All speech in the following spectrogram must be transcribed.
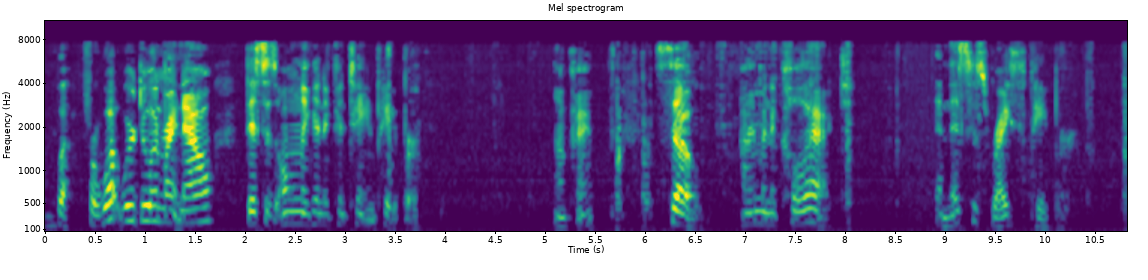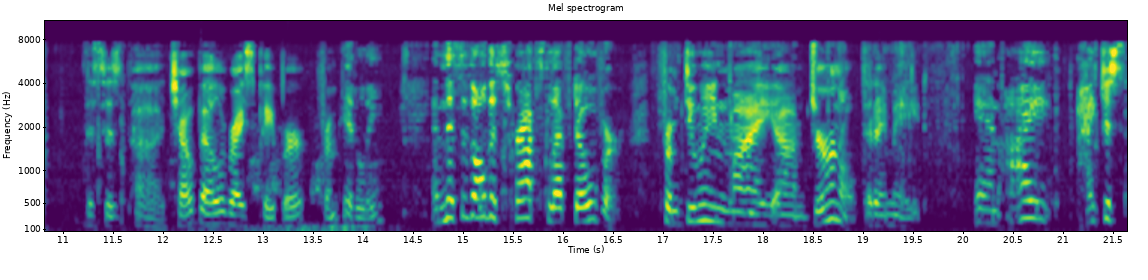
but for what we're doing right now, this is only going to contain paper. Okay, so I'm going to collect, and this is rice paper. This is uh, Ciao Bella rice paper from Italy. And this is all the scraps left over from doing my um, journal that I made. And I, I just,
